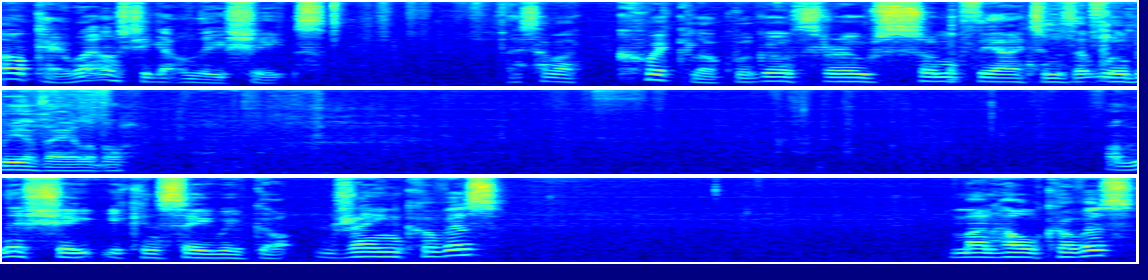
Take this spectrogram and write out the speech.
Okay, what else do you get on these sheets? Let's have a quick look. We'll go through some of the items that will be available. On this sheet you can see we've got drain covers, manhole covers,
